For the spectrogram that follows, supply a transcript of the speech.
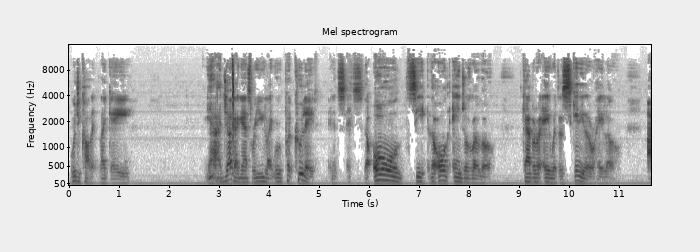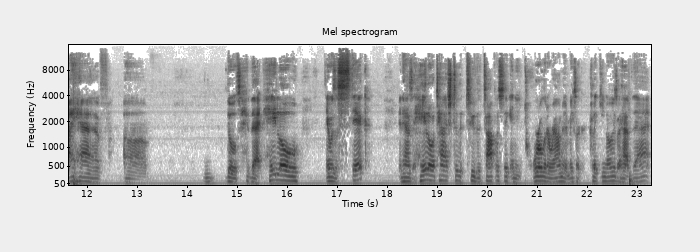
What'd you call it? Like a yeah, a jug, I guess, where you like we put Kool Aid and it's it's the old see the old Angels logo, capital A with a skinny little halo. I have um, those that halo. It was a stick. It has a halo attached to the to the top of the stick, and you twirl it around, and it makes like a clicky noise. I have that.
